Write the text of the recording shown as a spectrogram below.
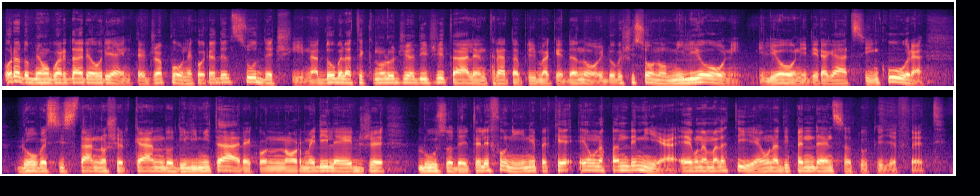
Ora dobbiamo guardare a Oriente, Giappone, Corea del Sud e Cina, dove la tecnologia digitale è entrata prima che da noi, dove ci sono milioni, milioni di ragazzi in cura, dove si stanno cercando di limitare con norme di legge l'uso dei telefonini perché è una pandemia, è una malattia, è una dipendenza a tutti gli effetti.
